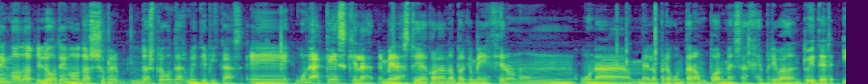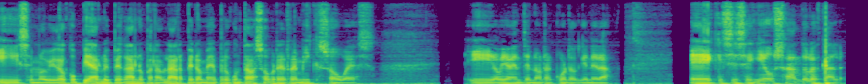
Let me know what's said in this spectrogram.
Tengo y luego tengo dos, super- dos preguntas muy típicas. Eh, una que es que me la estoy acordando porque me hicieron un, una. Me lo preguntaron por mensaje privado en Twitter y se me olvidó copiarlo y pegarlo para hablar, pero me preguntaba sobre Remix OS. Y obviamente no recuerdo quién era. Eh, que si seguía usándolo tal.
